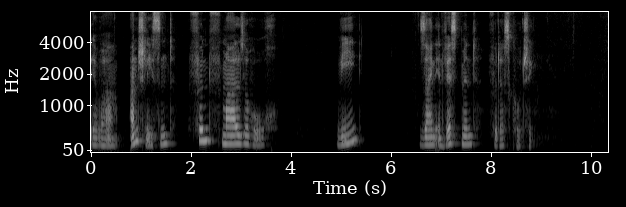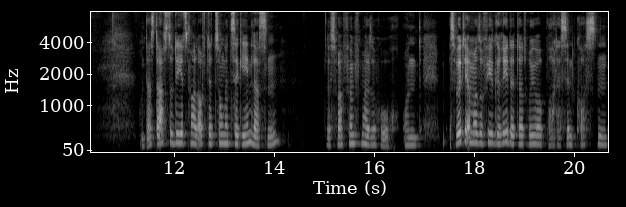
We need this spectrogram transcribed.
der war anschließend fünfmal so hoch wie sein Investment für das Coaching. Und das darfst du dir jetzt mal auf der Zunge zergehen lassen. Das war fünfmal so hoch. Und es wird ja immer so viel geredet darüber, boah, das sind Kosten,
